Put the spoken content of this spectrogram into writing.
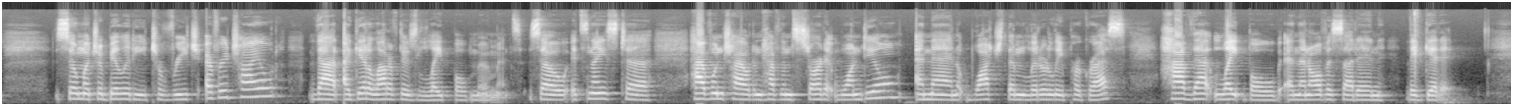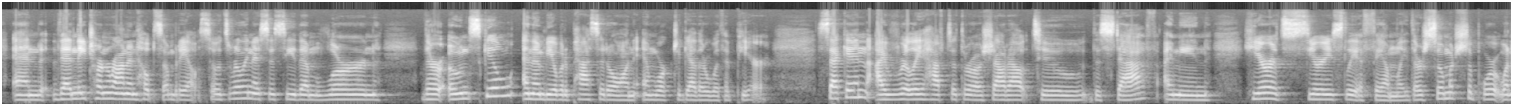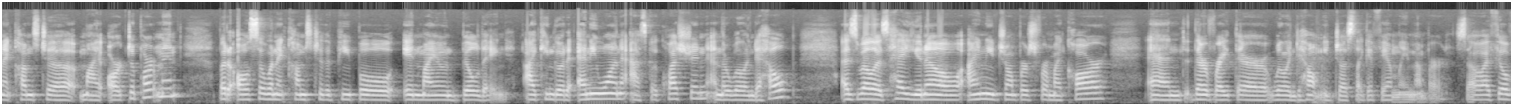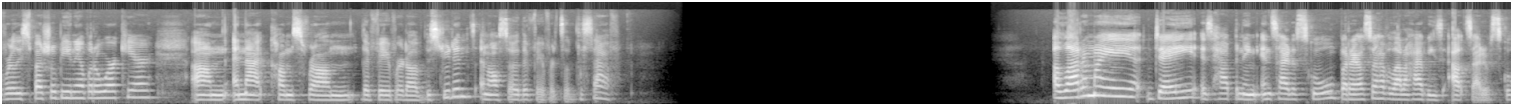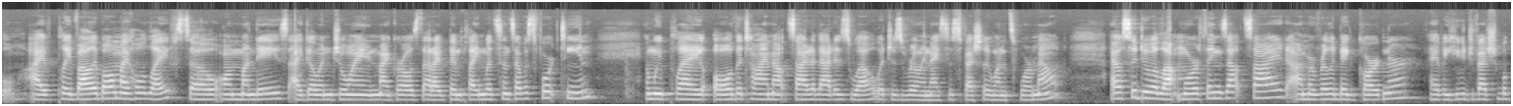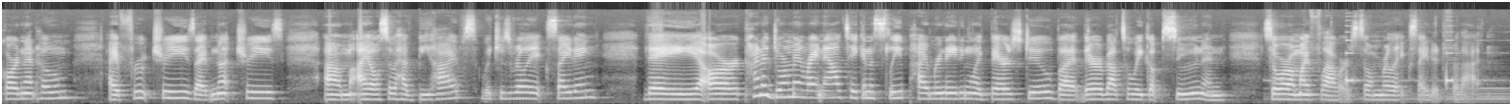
so much ability to reach every child that I get a lot of those light bulb moments. So it's nice to have one child and have them start at one deal and then watch them literally progress, have that light bulb, and then all of a sudden they get it. And then they turn around and help somebody else. So it's really nice to see them learn their own skill and then be able to pass it on and work together with a peer. Second, I really have to throw a shout out to the staff. I mean, here it's seriously a family. There's so much support when it comes to my art department, but also when it comes to the people in my own building. I can go to anyone, ask a question, and they're willing to help, as well as, hey, you know, I need jumpers for my car and they're right there willing to help me just like a family member. So I feel really special being able to work here, um, and that comes from the favorite of the students and also the favorites of the staff. A lot of my day is happening inside of school, but I also have a lot of hobbies outside of school. I've played volleyball my whole life, so on Mondays I go and join my girls that I've been playing with since I was 14, and we play all the time outside of that as well, which is really nice, especially when it's warm out. I also do a lot more things outside. I'm a really big gardener. I have a huge vegetable garden at home. I have fruit trees, I have nut trees. Um, I also have beehives, which is really exciting. They are kind of dormant right now, taking a sleep, hibernating like bears do, but they're about to wake up soon, and so are all my flowers, so I'm really excited for that.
